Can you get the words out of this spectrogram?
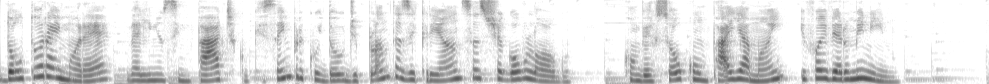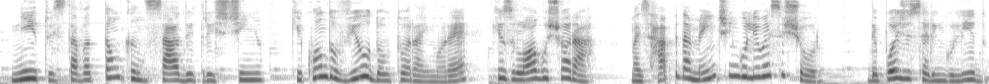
Doutor Aimoré, velhinho simpático que sempre cuidou de plantas e crianças, chegou logo. Conversou com o pai e a mãe e foi ver o menino. Nito estava tão cansado e tristinho que, quando viu o doutor Aimoré, quis logo chorar, mas rapidamente engoliu esse choro. Depois de ser engolido,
